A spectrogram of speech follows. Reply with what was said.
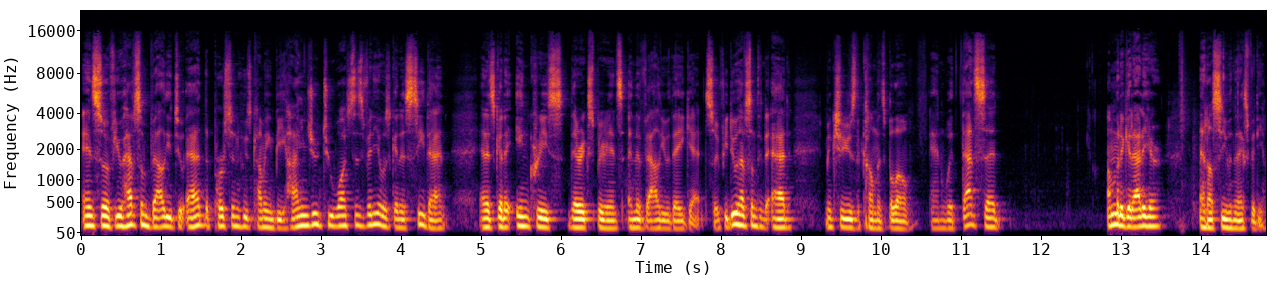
And so if you have some value to add, the person who's coming behind you to watch this video is going to see that and it's going to increase their experience and the value they get. So if you do have something to add, make sure you use the comments below. And with that said, I'm going to get out of here, and I'll see you in the next video.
